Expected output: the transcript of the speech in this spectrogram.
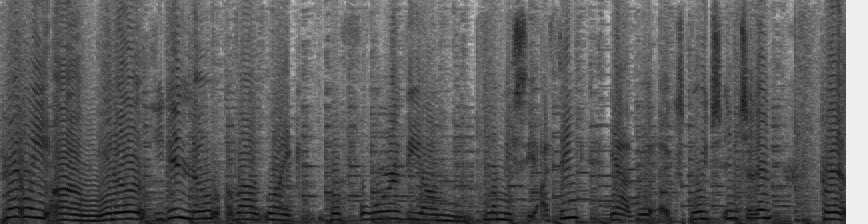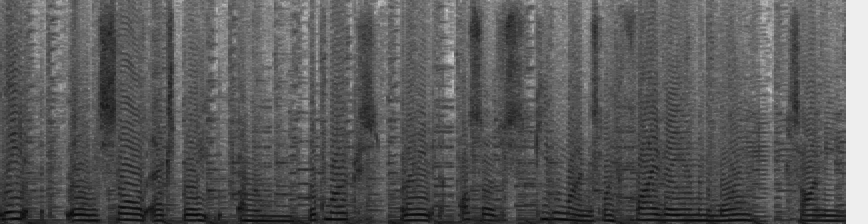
Apparently, um, you know, you didn't know about, like, before the, um, let me see, I think, yeah, the exploits incident, apparently, they installed exploit, um, bookmarks, but I mean, also, just keep in mind, it's like 5 a.m. in the morning, so I mean,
